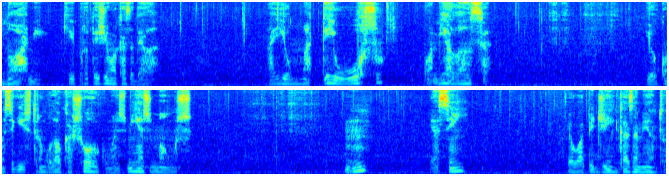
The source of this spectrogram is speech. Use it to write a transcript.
Enorme que protegiam a casa dela. Aí eu matei o urso com a minha lança. E eu consegui estrangular o cachorro com as minhas mãos. Hum? E assim, eu a pedi em casamento.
